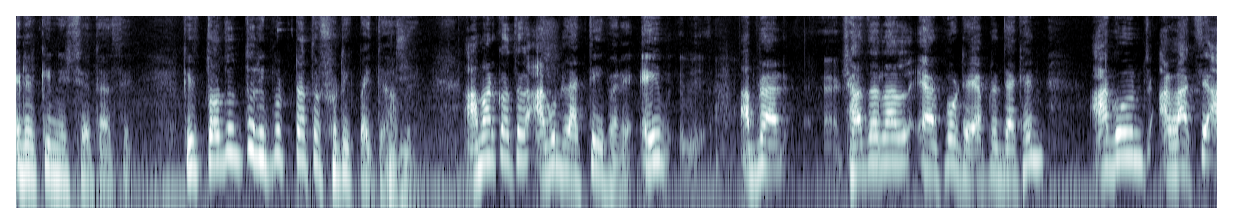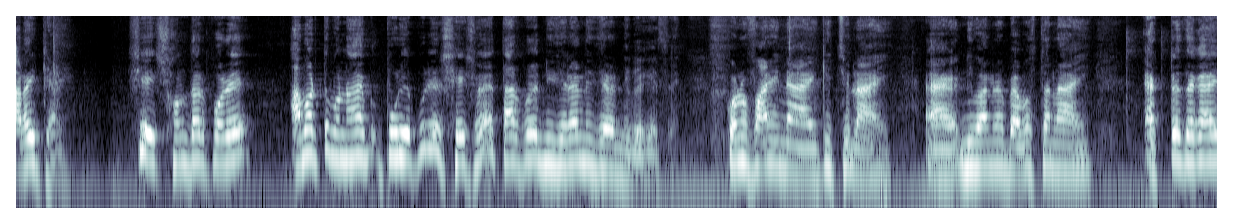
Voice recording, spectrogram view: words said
এটার কি নিশ্চয়তা আছে? কিন্তু তদন্ত রিপোর্টটা তো সঠিক পাইতে হবে। আমার কত আগুন লাগতেই পারে। এই আপনার শাহজালাল এয়ারপোর্টে আপনি দেখেন আগুন আর লাগছে আড়াইটায়। সেই সন্ধ্যার পরে আমার তো মনে হয় পুড়ে পুড়ে শেষ হয়, তারপরে নিজেরা নিজেরা নিভে গেছে। কোনো পানি নাই কিচ্ছু নাই নিবানোর ব্যবস্থা নাই। একটা জায়গায়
